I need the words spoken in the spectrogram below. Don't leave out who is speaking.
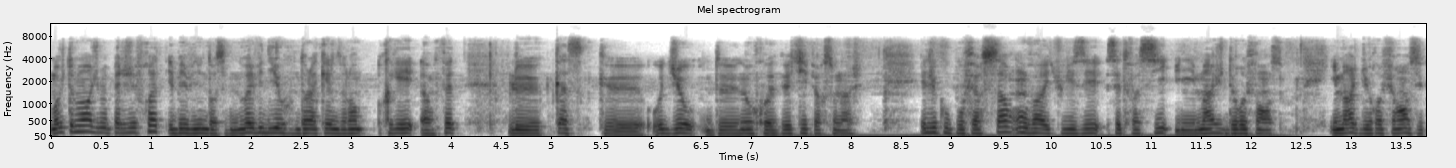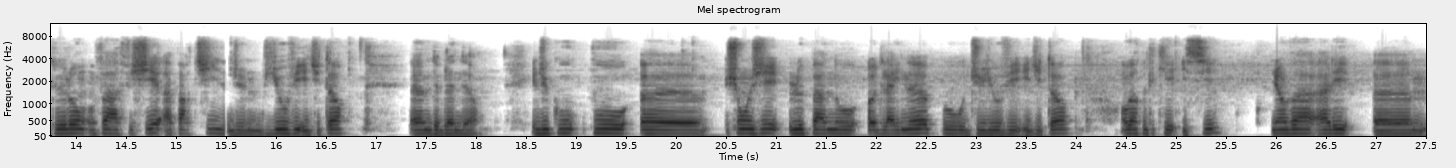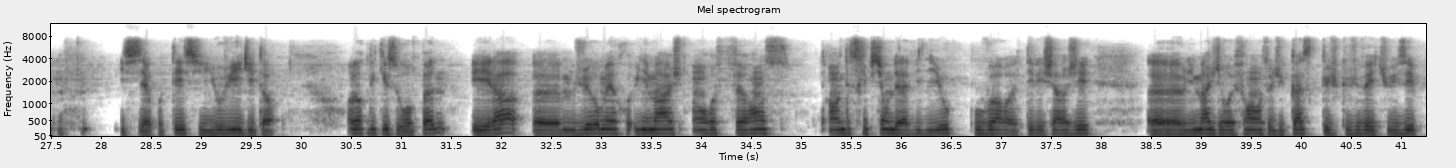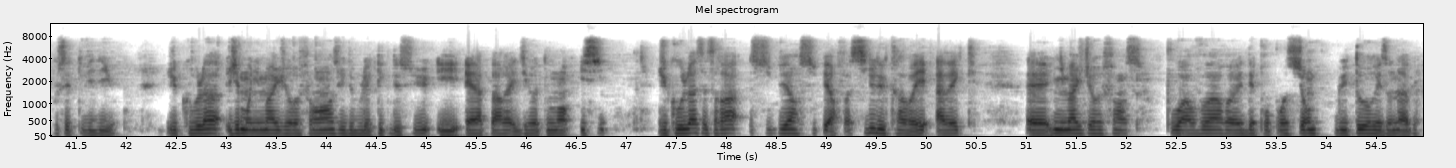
Speaker 1: Moi justement, je m'appelle Geoffrey et bienvenue dans cette nouvelle vidéo dans laquelle nous allons créer en fait le casque audio de notre petit personnage. Et du coup, pour faire ça, on va utiliser cette fois-ci une image de référence. Image de référence que l'on va afficher à partir du UV Editor euh, de Blender. Et du coup, pour euh, changer le panneau Outliner pour du UV Editor, on va cliquer ici et on va aller euh, ici à côté sur UV Editor. On va cliquer sur Open et là, euh, je vais vous mettre une image en référence en description de la vidéo pour pouvoir euh, télécharger l'image de référence du casque que, je vais utiliser pour cette vidéo. Du coup là, j'ai mon image de référence, je double-clique dessus et elle apparaît directement ici. Du coup là, ça sera super super facile de travailler avec une image de référence pour avoir des proportions plutôt raisonnables.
